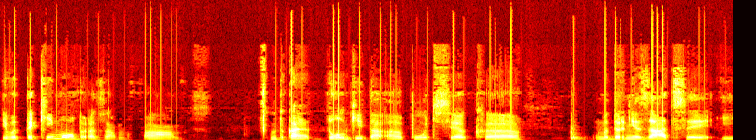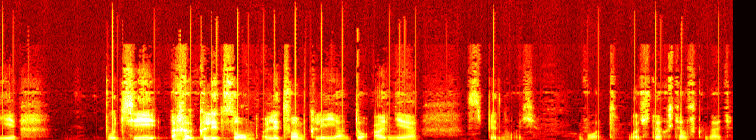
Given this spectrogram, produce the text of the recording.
И вот таким образом, ну, такая долгий да, путь к модернизации и пути к лицом, лицом клиенту, а не спиной. Вот, вот что я хотела сказать.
